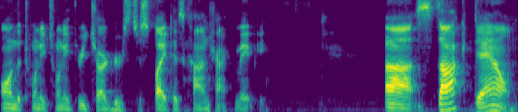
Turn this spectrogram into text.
on the 2023 Chargers despite his contract, maybe. Uh, stock down,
